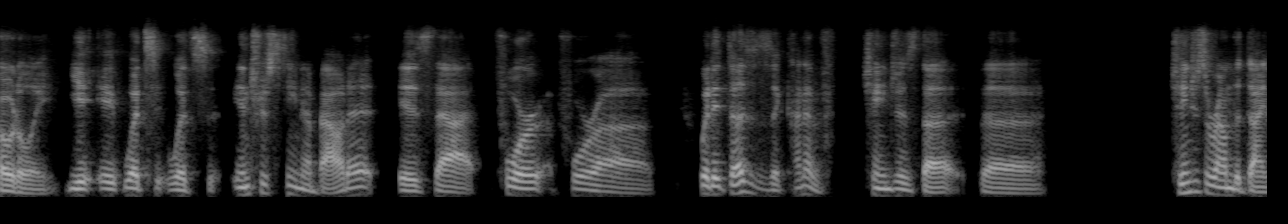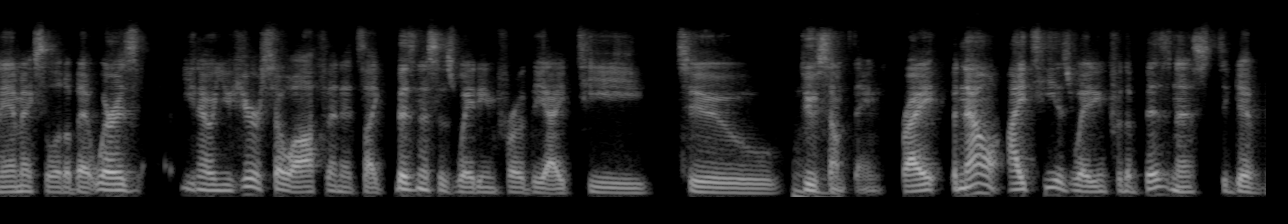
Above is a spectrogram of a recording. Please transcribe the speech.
Totally. It, what's what's interesting about it is that for for uh what it does is it kind of changes the the changes around the dynamics a little bit. Whereas you know you hear so often it's like business is waiting for the IT to do Mhm. something, right? But now IT is waiting for the business to give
